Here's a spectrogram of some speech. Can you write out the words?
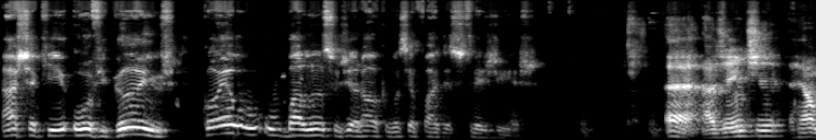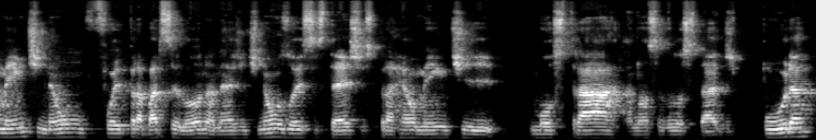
acha que houve ganhos? Qual é o, o balanço geral que você faz desses três dias? É, a gente realmente não foi para Barcelona, né? A gente não usou esses testes para realmente mostrar a nossa velocidade pura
